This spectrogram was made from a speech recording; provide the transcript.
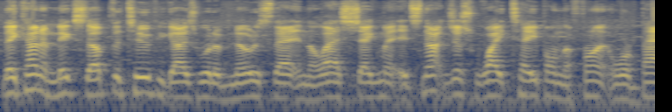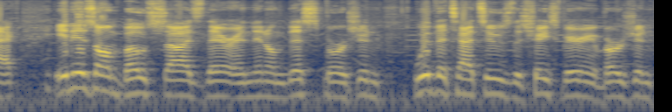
they kind of mixed up the two, if you guys would have noticed that in the last segment. It's not just white tape on the front or back. It is on both sides there, and then on this version, with the tattoos, the Chase variant version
